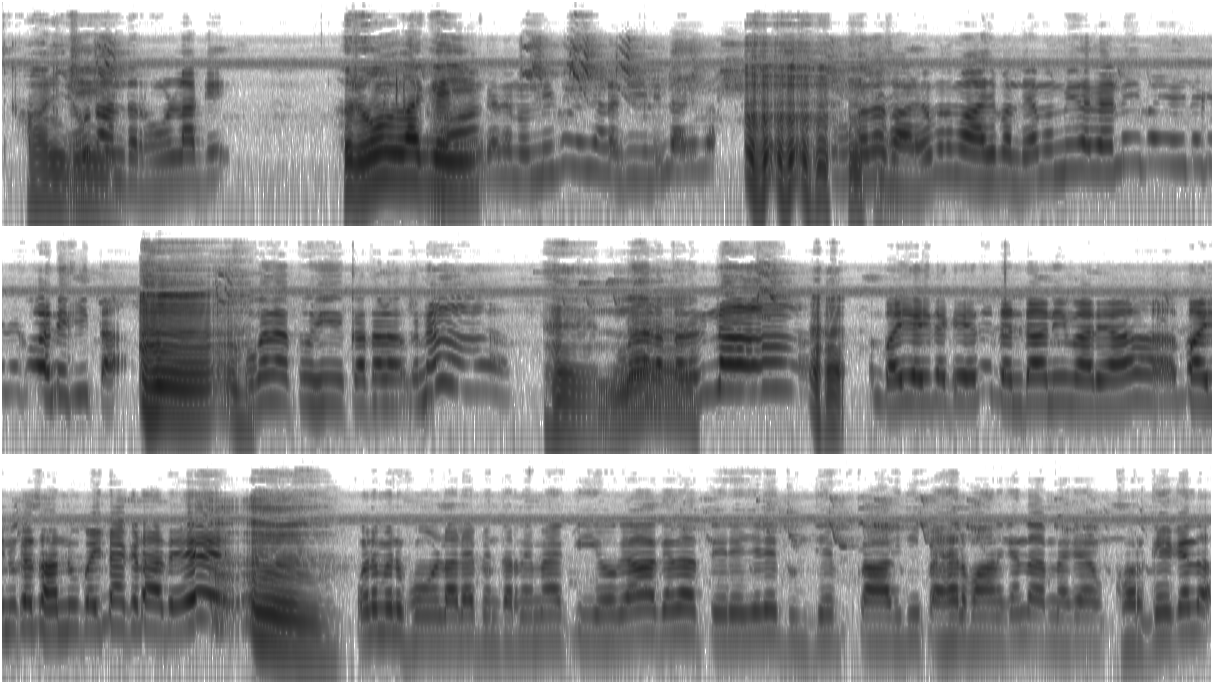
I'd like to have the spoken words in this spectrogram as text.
ਤੇ ਹਾਂਜੀ। ਉਹ ਤਾਂ ਅੰਦਰ ਰੋਣ ਲੱਗ ਗਏ। ਰੋਣ ਲੱਗ ਹਾਂ ਜੀ। ਕਹਿੰਦੇ ਮੰਮੀ ਕੋਲੇ ਜਾਣਾ ਜੀ ਨਹੀਂ ਲੱਗਦਾ। ਉਹ ਕਹਿੰਦਾ ਸਾਲਿਓ ਬਦਮਾਸ਼ ਬੰਦੇ ਆ ਮੰਮੀ ਦਾ ਗੱਲ ਨਹੀਂ ਭਾਈ ਅਜੇ ਤਾਂ ਕਿਤੇ ਕੋਈ ਨਹੀਂ ਕੀਤਾ। ਉਹ ਕਹਿੰਦਾ ਤੁਸੀਂ ਕਤਲ ਨਾ। ਨਾ। ਨਾ ਤੇ- ਭਾਈ ਅਜੇ ਤੱਕ ਇਹਦੇ ਡੰਡਾ ਨਹੀਂ ਮਾਰਿਆ। ਭਾਈ ਨੂੰ ਕਹ ਸਾਨੂੰ ਪਹਿਲਾਂ ਕਢਾ ਦੇ। ਉਹਨੇ ਮੈਨੂੰ ਫੋਨ ਲਾ ਲਿਆ ਬਿੰਦਰ ਨੇ। ਮੈਂ ਕੀ ਹੋ ਗਿਆ? ਕਹਿੰਦਾ ਤੇਰੇ ਜਿਹੜੇ ਦੂਜੇ ਕਾਗਜ਼ੀ ਪਹਿਲਵਾਨ ਕਹਿੰਦਾ ਮੈਂ ਕਿਹਾ ਖੁਰ ਗਏ ਕਹਿੰਦਾ।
